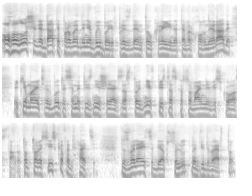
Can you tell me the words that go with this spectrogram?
Оголошення дати проведення виборів президента України та Верховної Ради, які мають відбутися не пізніше як за 100 днів після скасування військового стану. Тобто Російська Федерація дозволяє собі абсолютно відверто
